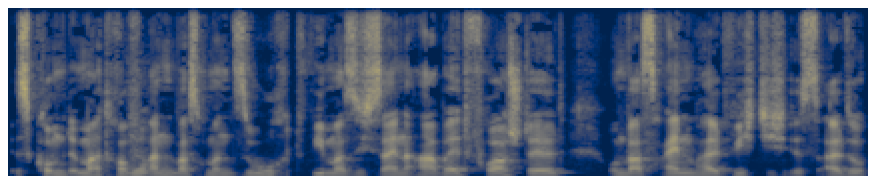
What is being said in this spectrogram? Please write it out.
es kommt immer drauf ja. an, was man sucht, wie man sich seine Arbeit vorstellt und was einem halt wichtig ist. Also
